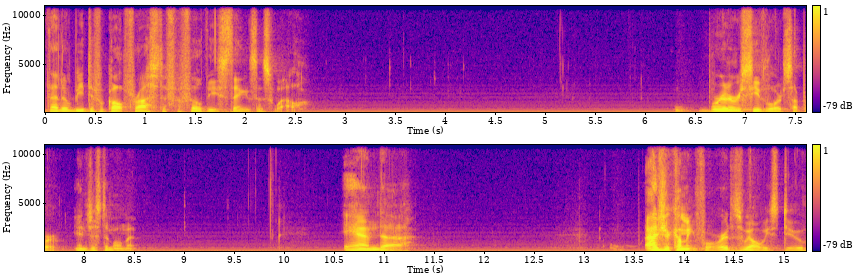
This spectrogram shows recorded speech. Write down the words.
that it'll be difficult for us to fulfill these things as well. We're going to receive the Lord's Supper in just a moment. And uh, as you're coming forward, as we always do,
